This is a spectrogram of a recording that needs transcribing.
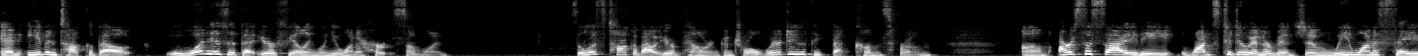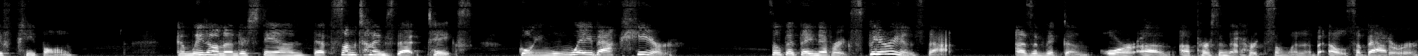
and even talk about what is it that you're feeling when you want to hurt someone. So let's talk about your power and control. Where do you think that comes from? Um, our society wants to do intervention. We want to save people. And we don't understand that sometimes that takes going way back here so that they never experience that as a victim or a, a person that hurts someone else, a batterer.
